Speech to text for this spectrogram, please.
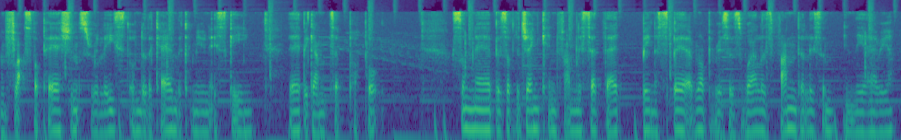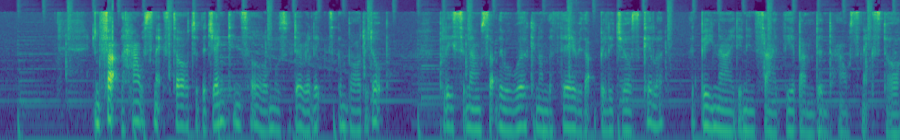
and flats for patients released under the care of the community scheme, they began to pop up. Some neighbours of the Jenkins family said there'd been a spate of robberies as well as vandalism in the area. In fact, the house next door to the Jenkins home was derelict and boarded up. Police announced that they were working on the theory that Billie Jo's killer had been hiding inside the abandoned house next door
